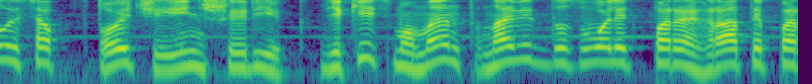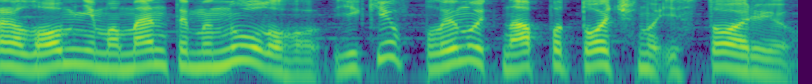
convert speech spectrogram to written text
сталися в той чи інший рік. В якийсь момент навіть дозволять переграти переломні моменти минулого, які вплинуть на поточну історію.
